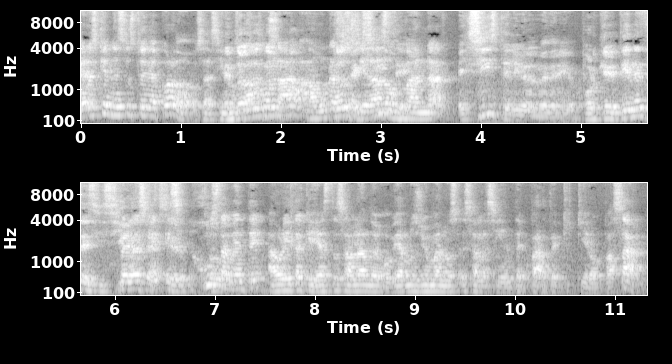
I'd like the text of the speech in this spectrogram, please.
Pero es que en eso estoy de acuerdo. O sea, si nos Entonces, vamos no, a, no, a una sociedad existe. humana. Existe libre albedrío, porque tienes decisión Pero es de que hacer es todo. justamente ahorita que ya estás hablando de gobiernos y humanos, es a la siguiente parte que quiero pasar.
